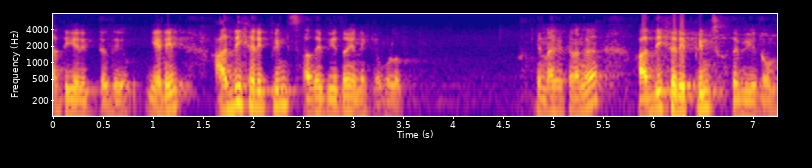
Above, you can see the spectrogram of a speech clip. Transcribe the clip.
அதிகரித்தது. எனில் அதிகரிப்பின் சதவீதம் எனக்கு எவ்வளவு? என்ன கேட்குறாங்க அதிகரிப்பின் சதவீதம்.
